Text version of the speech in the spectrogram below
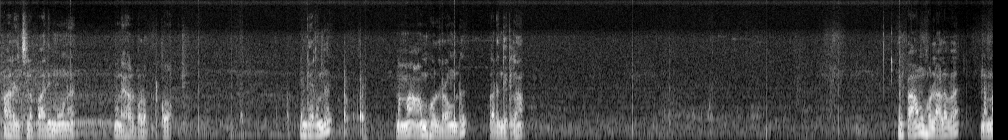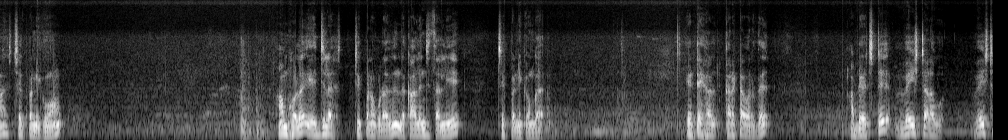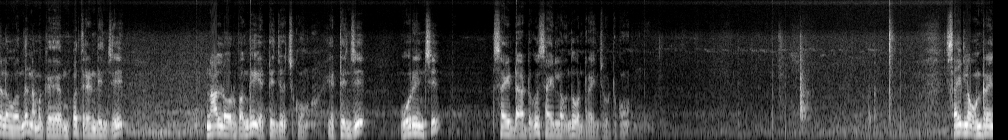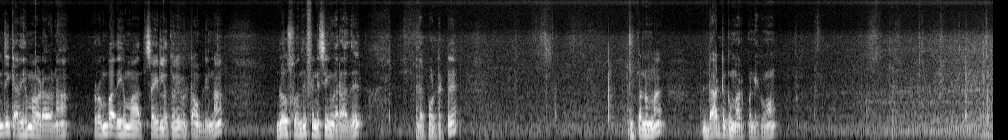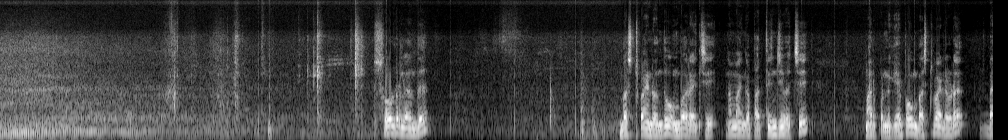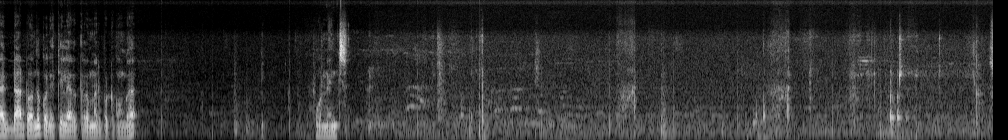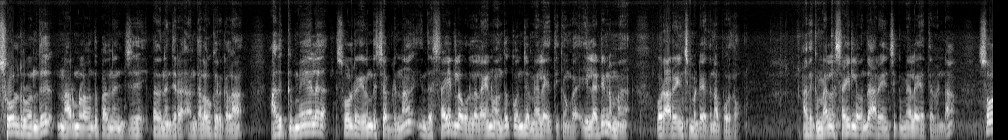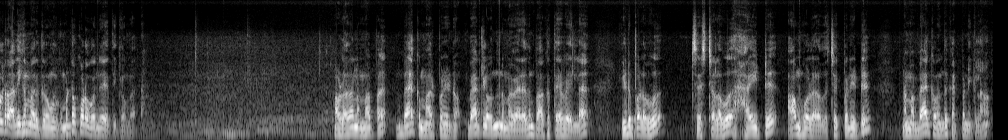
ஆறு இன்ச்சில் பாதி மூணு மூணேகால் போல் போட்டுக்குவோம். இங்கேருந்து நம்ம ஆம் ஹோல் ரவுண்டு வரைஞ்சிக்கலாம். இப்போ ஆம் ஹோல் அளவை நம்ம செக் பண்ணிக்குவோம். ஆம்ஹோலை எஜ்ஜில் எட்ஜில் செக் பண்ணக்கூடாது. இந்த கால் இன்ச்சு தள்ளியே செக் பண்ணிக்கோங்க. எட்டைகால் கரெக்டாக வருது. அப்படி வச்சுட்டு வேஸ்ட் அளவு. வேஸ்ட் அளவு வந்து நமக்கு முப்பத்தி ரெண்டு இன்ச்சு. நாலில் ஒரு பங்கு எட்டு இன்ச்சு வச்சுக்குவோம். எட்டு இன்ச்சு ஒரு இன்ச்சு சைடு டாட்டுக்கும் சைடில் வந்து ஒன்றரை இன்ச்சு விட்டுக்குவோம். சைடில் ஒன்றரை இன்ச்சுக்கு அதிகமாக விட வேணாம். ரொம்ப அதிகமாக சைடில் துணி விட்டோம் அப்படின்னா ப்ளவுஸ் வந்து ஃபினிஷிங் வராது. இதை போட்டுட்டு இப்போ நம்ம டாட்டுக்கு மார்க் பண்ணிக்குவோம். ஷோல்டர்லேருந்து பஸ்ட் பாயிண்ட் வந்து ஒம்பது இன்ச்சு நம்ம இங்கே பத்து இன்ச்சு வச்சு மார்க் பண்ணிக்கோ எப்பவும் பஸ்ட் பாயிண்டோட பேக் டாட் வந்து கொஞ்சம் கீழே இருக்கிற மாதிரி போட்டுக்கோங்க. ஒன் இன்ச் ஷோல்ட்ரு வந்து நார்மலாக வந்து பதினஞ்சு பதினஞ்சரை அந்த அளவுக்கு இருக்கலாம். அதுக்கு மேலே ஷோல்டர் இருந்துச்சு அப்படின்னா இந்த சைடில் உள்ள லைன் வந்து கொஞ்சம் மேலே ஏற்றிக்கோங்க இல்லாட்டி நம்ம ஒரு அரை இன்ச் மட்டும் ஏற்றினா போதும். அதுக்கு மேலே சைடில் வந்து அரை இன்ச்சுக்கு மேலே ஏற்ற வேண்டாம். ஷோல்டர் அதிகமாக இருக்கிறவங்களுக்கு மட்டும் கூட கொஞ்சம் ஏற்றிக்கோங்க அவ்வளோதான் நம்ம இப்போ பேக்கு மார்க் பண்ணிட்டோம். பேக்கில் வந்து நம்ம வேறு எதுவும் பார்க்க தேவையில்லை. இடுப்பளவு செஸ்ட் அளவு ஹைட்டு ஆம்ஹோல் அளவு செக் பண்ணிவிட்டு நம்ம பேக்கை வந்து கட் பண்ணிக்கலாம்.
